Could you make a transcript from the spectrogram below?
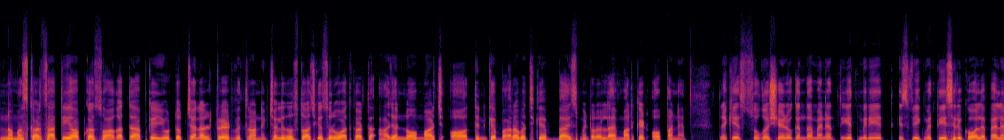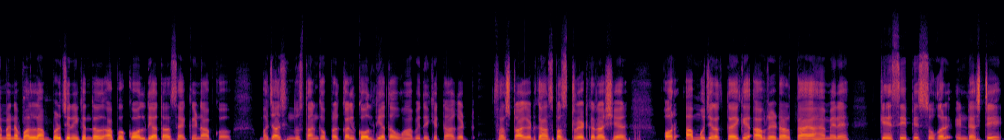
नमस्कार साथियों आपका स्वागत है आपके YouTube channel trade with Ronik चलिए दोस्तों, आज की शुरुआत करते हैं। आज है 9 मार्च और दिन के बारह बज के बाईस मिनट और लाइव मार्केट ओपन है। देखिए सुगर शेयरों के अंदर मैंने ये मेरी इस वीक में तीसरी कॉल है। पहले मैंने वल्लमपुर चीनी के अंदर आपको कॉल दिया था। सेकंड आपको बजाज हिंदुस्तान के ऊपर कल कॉल दिया था। वहाँ भी देखिए टारगेट फ़र्स्ट टारगेट के आसपास ट्रेड कर रहा शेयर और अब मुझे लगता है कि अब रेडर पर आया है मेरे के sugar industry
